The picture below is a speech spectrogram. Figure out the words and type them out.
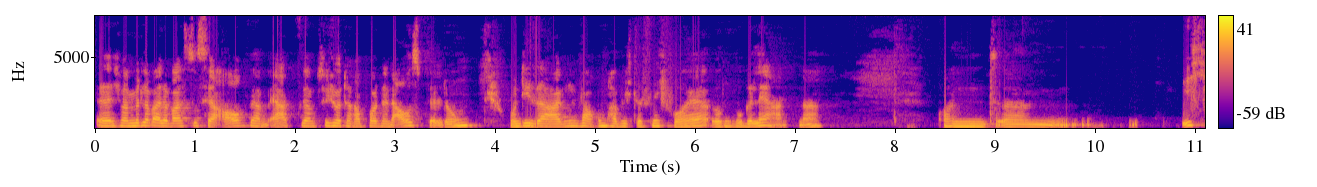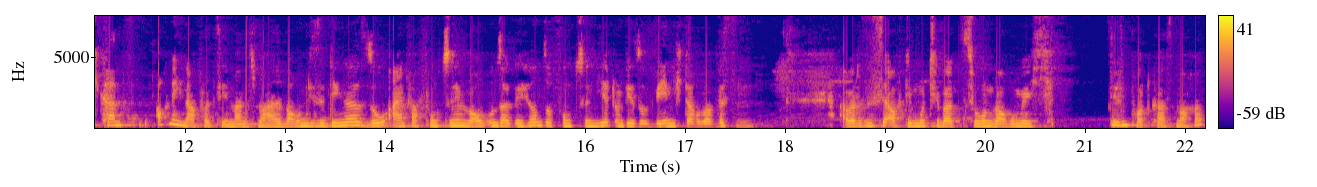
Äh, ich meine, mittlerweile weißt du es ja auch, wir haben Ärzte, wir haben Psychotherapeuten in der Ausbildung und die sagen, warum habe ich das nicht vorher irgendwo gelernt? Ne? Und ähm, ich kann es auch nicht nachvollziehen manchmal, warum diese Dinge so einfach funktionieren, warum unser Gehirn so funktioniert und wir so wenig darüber wissen. Aber das ist ja auch die Motivation, warum ich diesen Podcast mache,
